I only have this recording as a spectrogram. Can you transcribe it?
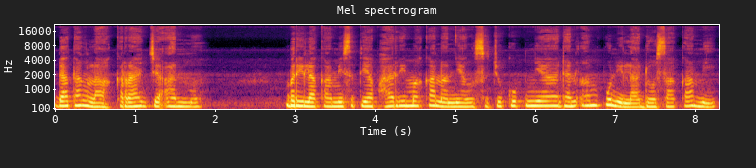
datanglah kerajaanmu. Berilah kami setiap hari makanan yang secukupnya dan ampunilah dosa kami,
